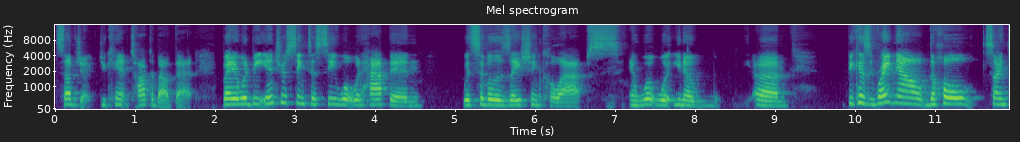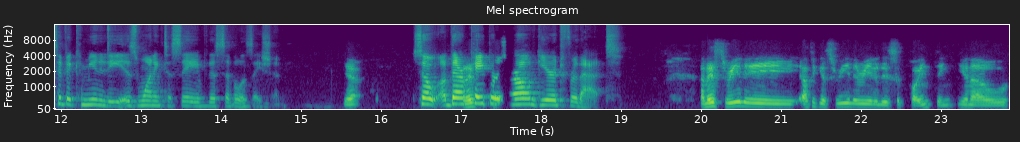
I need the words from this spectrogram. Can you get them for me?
subject you can't talk about that but it would be interesting to see what would happen with civilization collapse and what would you know um because right now the whole scientific community is wanting to save the civilization. Yeah. So uh, their papers are all geared for that. And it's really, I think it's really, really disappointing. You know,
